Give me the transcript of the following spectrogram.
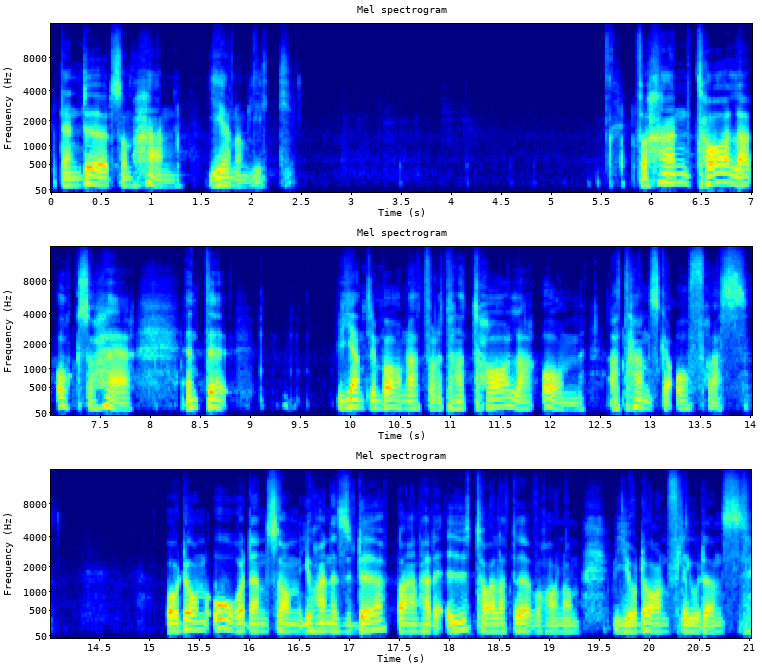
Den död som han genomgick. För han talar också här, inte egentligen bara om nattvarden, utan han talar om att han ska offras. Och de orden som Johannes döparen hade uttalat över honom vid Jordanflodens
